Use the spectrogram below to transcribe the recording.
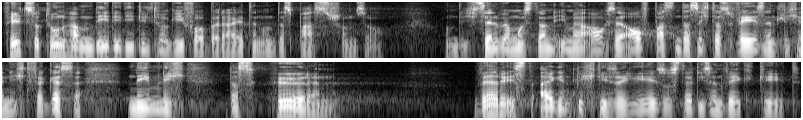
Viel zu tun haben die, die die Liturgie vorbereiten und das passt schon so. Und ich selber muss dann immer auch sehr aufpassen, dass ich das Wesentliche nicht vergesse, nämlich das Hören. Wer ist eigentlich dieser Jesus, der diesen Weg geht?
